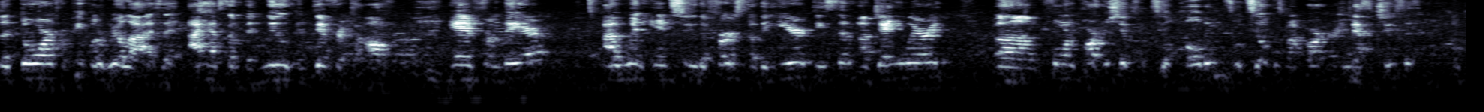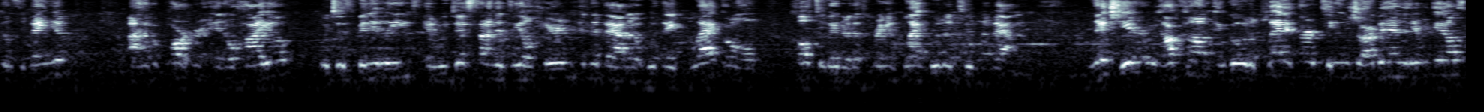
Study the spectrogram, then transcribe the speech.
the door for people to realize that I have something new and different to offer. Mm-hmm. And from there, I went into the first of the year, December of January, um, formed partnerships with Tilt Holdings. Well, Tilt is my partner in Massachusetts and Pennsylvania. I have a partner in Ohio, which is Benny Leaves, and we just signed a deal here in Nevada with a black-owned cultivator that's bringing Black Buddha to Nevada. Next year, y'all come and go to Planet 13, Jardin, and everything else,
